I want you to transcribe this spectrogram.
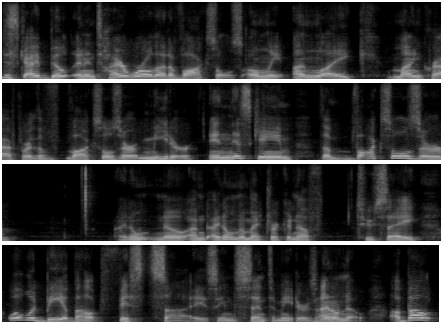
this guy built an entire world out of voxels, only unlike Minecraft where the voxels are a meter, in this game, the voxels are, I don't know, I'm, I don't know metric enough to say what would be about fist size in centimeters. I don't know. About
